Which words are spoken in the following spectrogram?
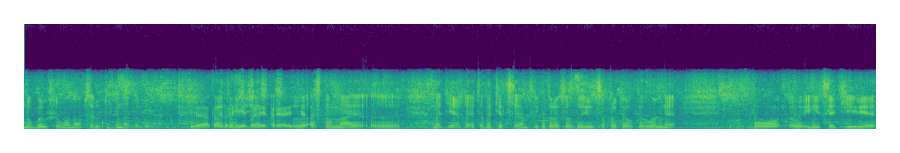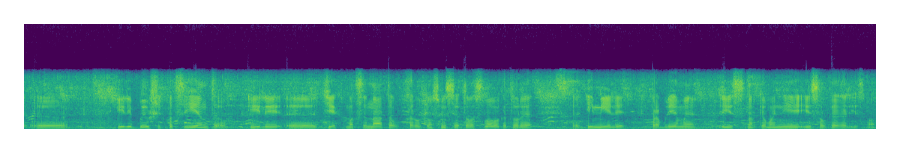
но бывшему оно абсолютно не надо было. Да, там Поэтому другие были приоритеты. Основная э, надежда это на те центры, которые создаются противоалкогольные по э, инициативе э, или бывших пациентов, или э, тех меценатов, в хорошем смысле этого слова, которые э, имели проблемы и с наркоманией, и с алкоголизмом.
